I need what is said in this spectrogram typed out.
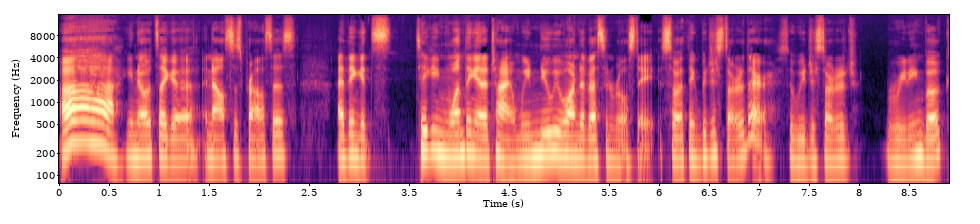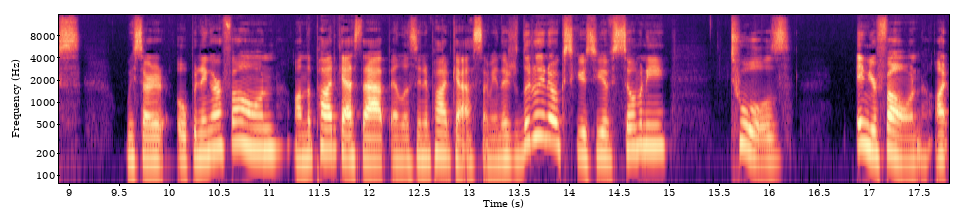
ah, you know, it's like a analysis paralysis. I think it's taking one thing at a time. We knew we wanted to invest in real estate. So I think we just started there. So we just started reading books. We started opening our phone on the podcast app and listening to podcasts. I mean, there's literally no excuse. You have so many tools in your phone, on,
